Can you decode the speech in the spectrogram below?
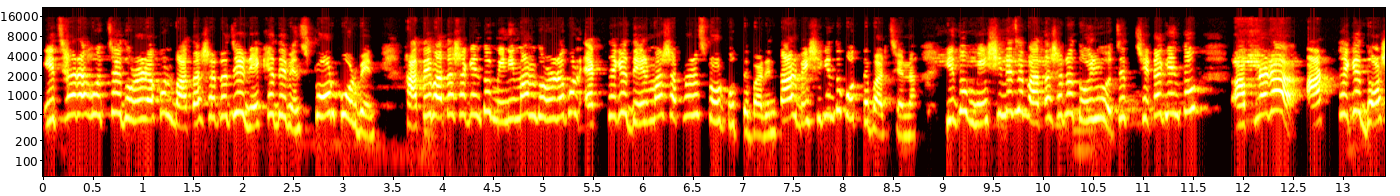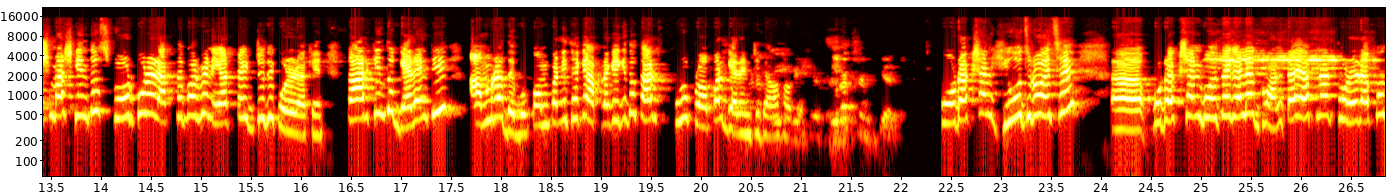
এছাড়া হচ্ছে ধরে রাখুন বাতাসাটা যে রেখে দেবেন স্টোর করবেন, হাতে বাতাসা কিন্তু মিনিমাম ধরে রাখুন এক থেকে দেড় মাস আপনারা স্টোর করতে পারেন। তার বেশি কিন্তু করতে পারছেন না। কিন্তু মেশিনে যে বাতাসাটা তৈরি হচ্ছে, সেটা কিন্তু আপনারা আট থেকে দশ মাস কিন্তু স্টোর করে রাখতে পারবেন এয়ারটাইট যদি করে রাখেন। তার কিন্তু গ্যারান্টি আমরা দেবো। কোম্পানি থেকে আপনাকে কিন্তু তার পুরো প্রপার গ্যারান্টি দেওয়া হবে। প্রোডাকশন হিউজ রয়েছে। প্রোডাকশন বলতে গেলে ঘন্টায় আপনার ধরে রাখুন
